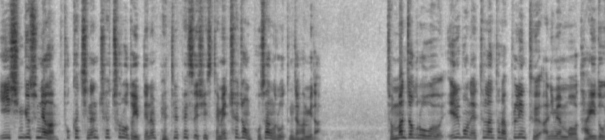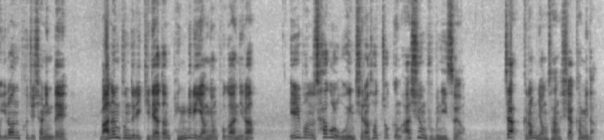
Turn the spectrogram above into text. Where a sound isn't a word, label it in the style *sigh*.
이 신규 순양함 토카치는 최초로 도입되는 배틀패스 시스템의 최종 보상으로 등장합니다. 전반적으로 일본 애틀란타나 플린트 아니면 뭐 다이도 이런 포지션인데 많은 분들이 기대하던 100mm 양용포가 아니라 일본 사골 5인치라서 조금 아쉬운 부분이 있어요. 자, 그럼 영상 시작합니다.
